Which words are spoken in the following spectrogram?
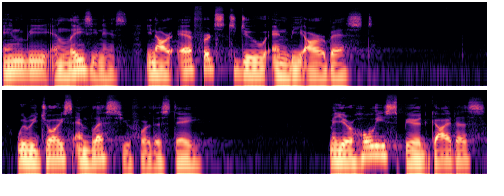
envy, and laziness in our efforts to do and be our best. We rejoice and bless you for this day. May your Holy Spirit guide us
